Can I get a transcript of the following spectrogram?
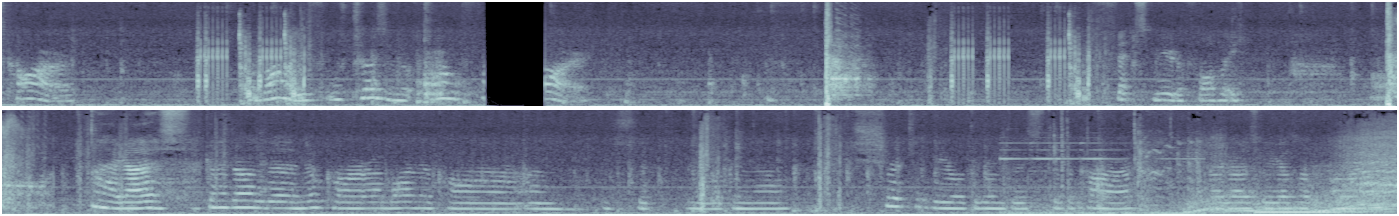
car. Why? You've chosen the wrong car. Fits beautifully. Hi oh. guys, gonna go in the new car. I bought a new car. I should be looking now. Should be able to go into this the car. Alright guys, we you guys look alright?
